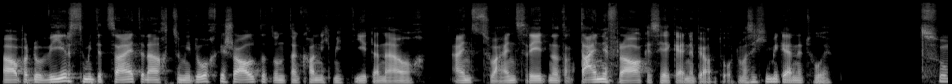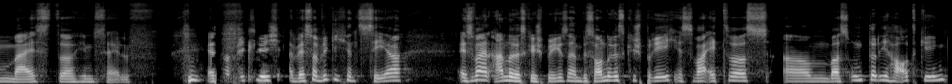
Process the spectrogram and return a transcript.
aber du wirst mit der Zeit dann auch zu mir durchgeschaltet und dann kann ich mit dir dann auch eins zu eins reden oder deine Frage sehr gerne beantworten, was ich immer gerne tue. Zum Meister himself. es war wirklich, es war wirklich ein sehr es war ein anderes Gespräch, es war ein besonderes Gespräch. Es war etwas, ähm, was unter die Haut ging,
